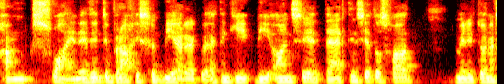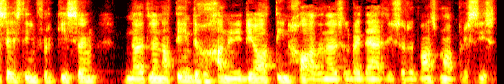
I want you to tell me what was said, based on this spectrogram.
gaan swaai. Dit het bragies gebeur. Ek ek dink die, die ANC het 13 setels gehad met die 2016 verkiesing. Nou het hulle na 10 toe gegaan en die DA 10 gehad en nou is hulle by 13. So dit was maar presies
